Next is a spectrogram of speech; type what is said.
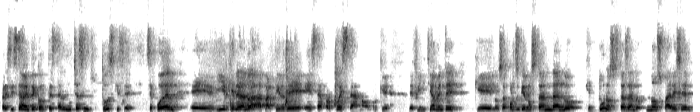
precisamente contestan muchas inquietudes que se, se pueden eh, ir generando a, partir de esta propuesta, ¿no? Porque definitivamente que los aportes que nos están dando, que tú nos estás dando, nos parecen,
